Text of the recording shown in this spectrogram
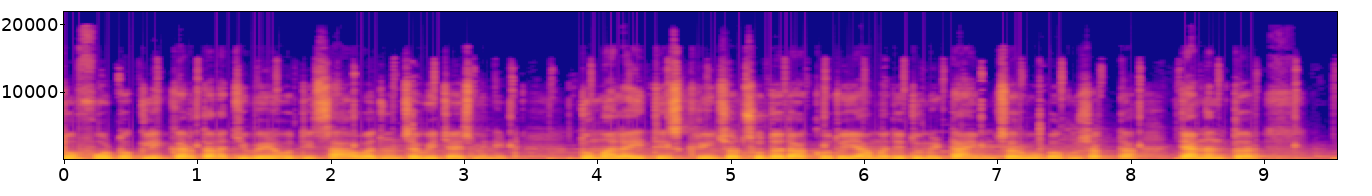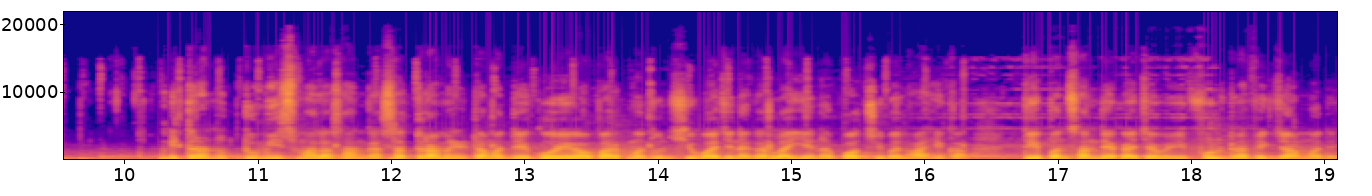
तो फोटो क्लिक करतानाची वेळ होती सहा वाजून चव्वेचाळीस मिनिट तुम्हाला इथे स्क्रीनशॉटसुद्धा दाखवतो. यामध्ये तुम्ही टाईम सर्व बघू शकता. त्यानंतर मित्रांनो तुम्हीच मला सांगा सतरा मिनिटामध्ये कोरेगाव पार्कमधून शिवाजीनगरला येणं पॉसिबल आहे का? ते पण संध्याकाळच्या वेळी फुल ट्रॅफिक जाममध्ये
